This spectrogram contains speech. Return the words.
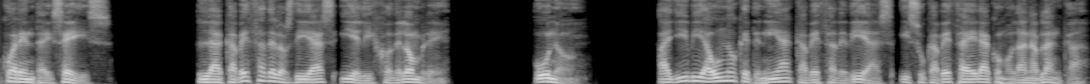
46. La cabeza de los días y el Hijo del Hombre. 1. Allí vi a uno que tenía cabeza de días, y su cabeza era como lana blanca,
